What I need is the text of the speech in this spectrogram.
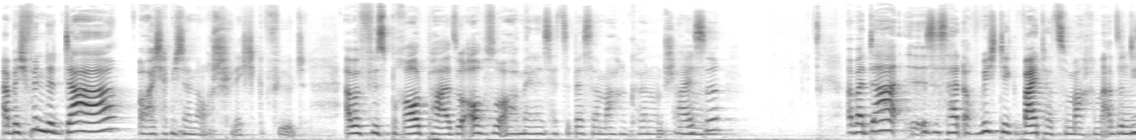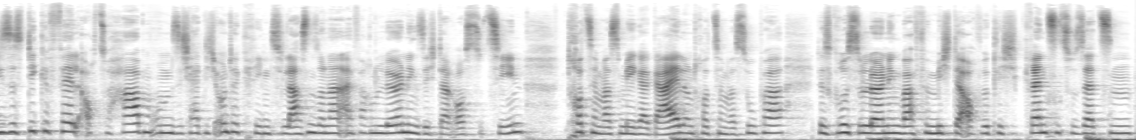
Aber ich finde da, oh, ich habe mich dann auch schlecht gefühlt. Aber fürs Brautpaar, also auch so, oh, man, das hätte sie besser machen können und scheiße. Aber da ist es halt auch wichtig, weiterzumachen. Also dieses dicke Fell auch zu haben, um sich halt nicht unterkriegen zu lassen, sondern einfach ein Learning sich daraus zu ziehen. Trotzdem war es mega geil und trotzdem war es super. Das größte Learning war für mich da auch wirklich Grenzen zu setzen,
